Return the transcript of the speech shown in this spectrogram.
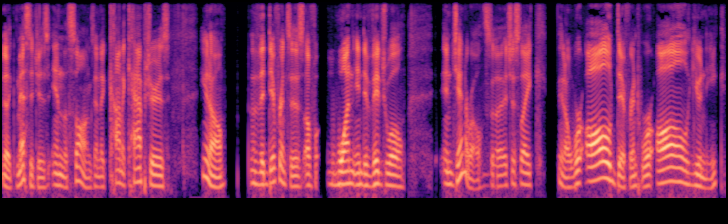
like messages in the songs and it kind of captures you know the differences of one individual in general so it's just like you know we're all different we're all unique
